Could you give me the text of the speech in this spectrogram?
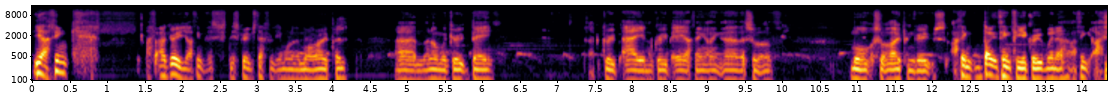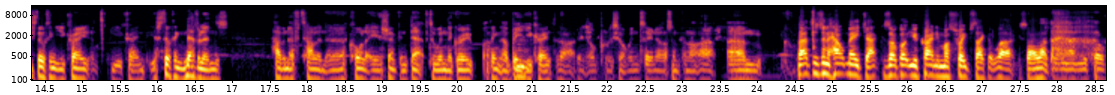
yeah, I think I, I agree with. I think this this group's definitely one of the more open, um, along with Group B, uh, Group A, and Group E. I think I think they're the sort of more sort of open groups. I think don't think for your group winner. I think I still think Ukraine, Ukraine. You still think Netherlands have enough talent and enough quality and strength and depth to win the group. I think they'll beat Mm. Ukraine tonight. I think they'll probably sort of win two 0 or something like that. Um, That doesn't help me, Jack, because I've got Ukraine in my sweepstake at work, so that doesn't help me at all.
